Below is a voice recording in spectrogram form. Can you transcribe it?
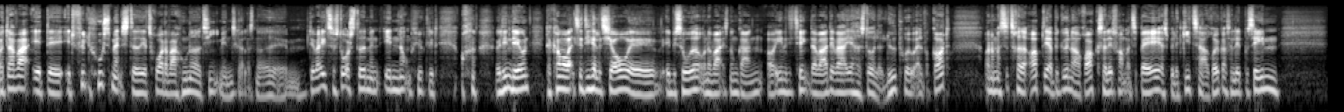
og der var et, øh, et fyldt husmandssted. Jeg tror, der var 110 mennesker eller sådan noget. Øhm, det var ikke så stort sted, men enormt hyggeligt. Og jeg vil lige nævne, der kommer jo altid de her lidt sjove øh, episoder undervejs nogle gange. Og en af de ting, der var, det var, at jeg havde stået og lavet lydprøve, alt var godt. Og når man så træder op der og begynder at rocke sig lidt frem og tilbage og spille guitar og rykker sig lidt på scenen,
